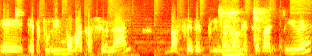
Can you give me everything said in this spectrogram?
el turismo vacacional va a ser el primero que se reactive,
